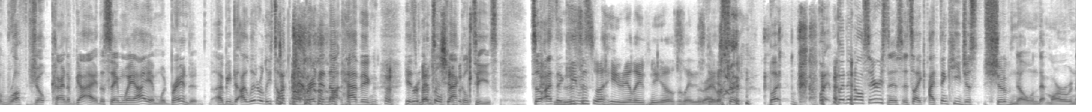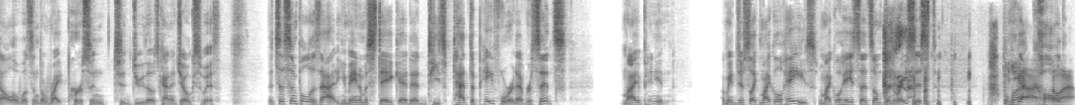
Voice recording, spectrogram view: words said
rough joke kind of guy, the same way I am with Brandon. I mean, I literally talked about Brandon not having his Rough mental joke. faculties. So I think he was is what he really feels, ladies right. and gentlemen. true. But but but in all seriousness, it's like I think he just should have known that Mauro Ranallo wasn't the right person to do those kind of jokes with. It's as simple as that. He made a mistake, and, and he's had to pay for it ever since. My opinion. I mean, just like Michael Hayes. Michael Hayes said something racist. He Wow. got called. Wow.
